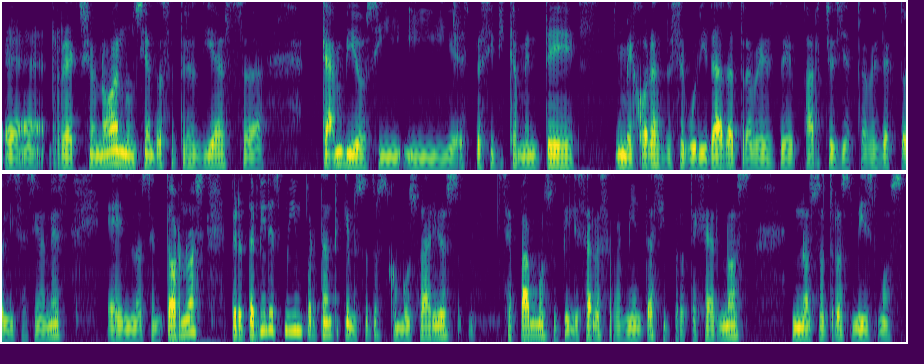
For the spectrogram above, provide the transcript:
eh, reaccionó anunciando hace tres días eh, cambios y, específicamente mejoras de seguridad a través de parches y a través de actualizaciones en los entornos, pero también es muy importante que nosotros como usuarios sepamos utilizar las herramientas y protegernos nosotros mismos.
